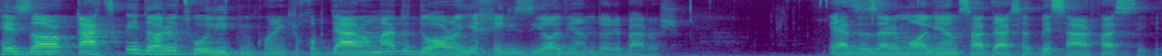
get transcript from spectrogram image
هزار قطعه داره تولید می‌کنه که خب درآمد و دارایی خیلی زیادی هم داره براش. از نظر مالی هم 100 درصد به صرف است دیگه.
